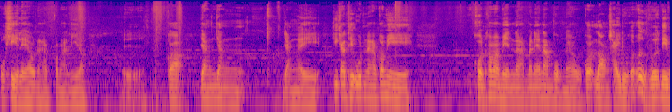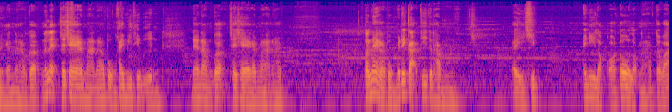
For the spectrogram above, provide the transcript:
โอเคแล้วนะครับ ประมาณนี้เนาะเออก็ยังยังยังไอกีการเทอุสนะครับ ก็มี คนเข้ามาเมนนะครับมาแนะนำผมนะผมก็ลองใช้ดูก็เออเวิร์กดีเหมือนกันนะครับ ก็นั่นแหละแชร์แชร์กันมานะครับผมใครมีทีมอื่น แนะนำก็แชร์แชร์กันมานะครับ ตอนแรกอะผมไม่ได้กะที่จะทำไอคลิปไอนี่หรอกออโต้หรอกนะครับ แต่ว่า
